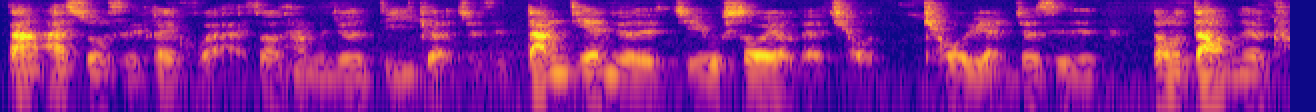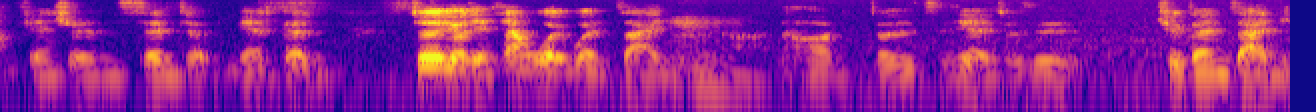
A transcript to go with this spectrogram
当阿索斯可以回来的时候，他们就是第一个就是当天就是几乎所有的球球员就是都到那个 convention center 里面跟，就是有点像慰问灾民啊，然后就是直接就是。去跟灾民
